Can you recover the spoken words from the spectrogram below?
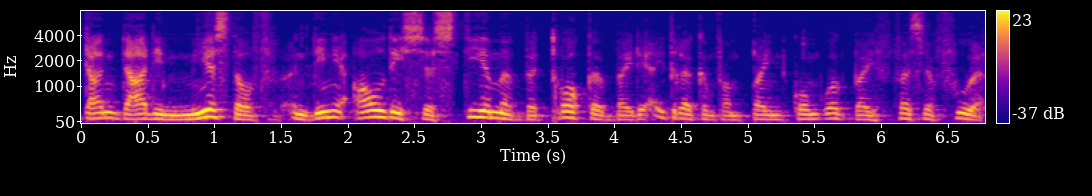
dan daar die meeste of indien nie al die sisteme betrokke by die uitdrukking van pyn kom ook by visse voor.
